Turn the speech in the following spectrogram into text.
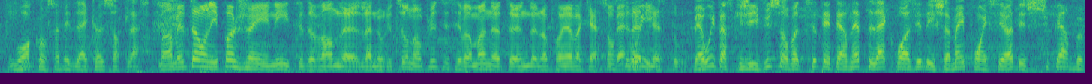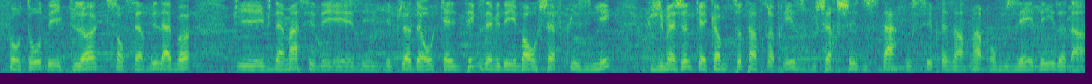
pouvoir consommer de l'alcool sur place. Mais en même temps, on n'est pas gêné tu sais, de vendre la, la nourriture non plus. C'est vraiment notre, une de nos premières vacations, c'est d'être oui. resto. Ben oui, parce que j'ai vu sur votre site internet lacroiséedeschemins.ca des superbes photos des plats qui sont servis là-bas. Puis évidemment, c'est des, des, des plats de haute qualité. Vous avez des bons chefs cuisiniers. Puis j'imagine que comme toute entreprise, vous cherchez du staff aussi présentement pour vous aider là, dans,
